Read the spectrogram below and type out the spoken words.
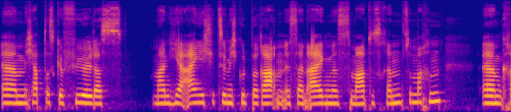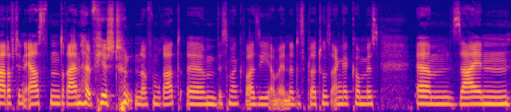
Ähm, ich habe das Gefühl, dass man hier eigentlich ziemlich gut beraten ist, sein eigenes smartes Rennen zu machen. Ähm, Gerade auf den ersten dreieinhalb, vier Stunden auf dem Rad, ähm, bis man quasi am Ende des Plateaus angekommen ist, ähm, sein,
